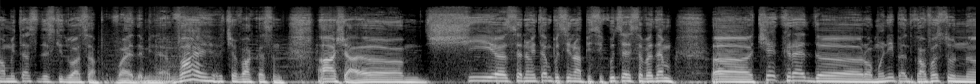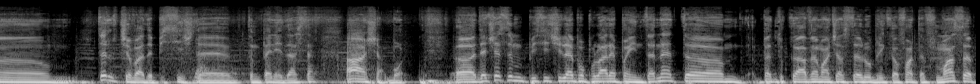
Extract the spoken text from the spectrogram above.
am uitat să deschid WhatsApp. Vai de mine. Vai, ceva că sunt. Așa, uh, și uh, să ne uităm puțin la pisicuțe să vedem uh, ce cred uh, românii, pentru că a fost un uh, târg ceva de pisici, de tâmpenii de astea. Așa, bun. Uh, de ce sunt pisicile populare pe internet? Uh, pentru că avem această rubrică foarte frumoasă.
